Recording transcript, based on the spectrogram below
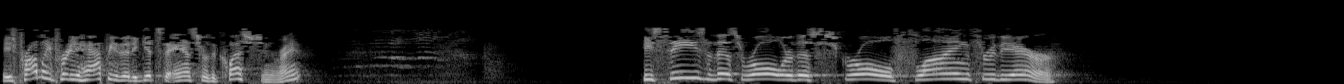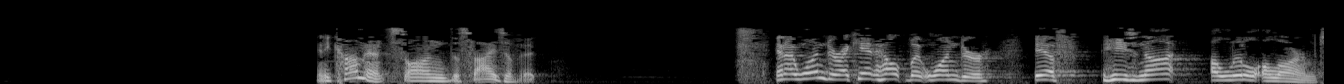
He's probably pretty happy that he gets to answer the question, right? He sees this roll or this scroll flying through the air. And he comments on the size of it. And I wonder, I can't help but wonder if he's not a little alarmed.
